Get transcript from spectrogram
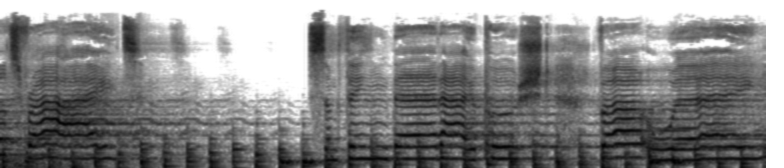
world's right. Something that I pushed far away.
